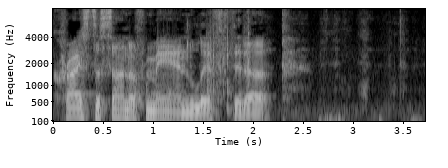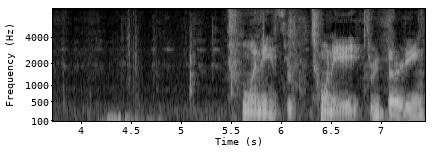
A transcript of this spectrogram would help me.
Christ the Son of Man lifted up 20 through, 28 through 30.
